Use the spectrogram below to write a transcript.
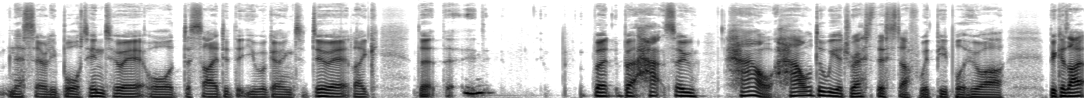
necessarily bought into it or decided that you were going to do it like that mm-hmm. but but how so how how do we address this stuff with people who are because I,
